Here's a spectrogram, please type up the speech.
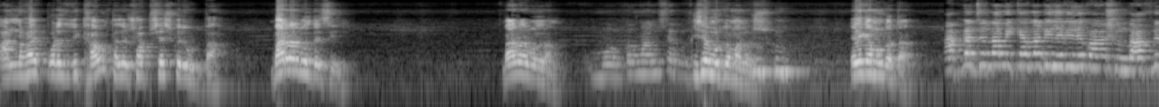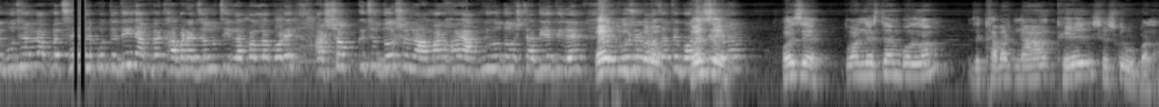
আর না হয় পরে যদি খাও তাহলে সব শেষ করে উঠবা। বারবার বলতেছি। বারবার বললাম। মূর্খ মানুষ এটা কেমন কথা? আপনার জন্য আমি কেন ডিলে ডিলে কথা শুনব? আপনি বুঝেন না আপনার ছেলে প্রতিদিন আপনার খাবারের জন্য চিল্লাপাল্লা করে আর সবকিছু দোষ হলো আমার হয় আপনিও দোষটা দিয়ে দিলেন। হয়েছে, তোমার নেক্সট টাইম বললাম যে খাবার না খেয়ে শেষ করে উঠবা না।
